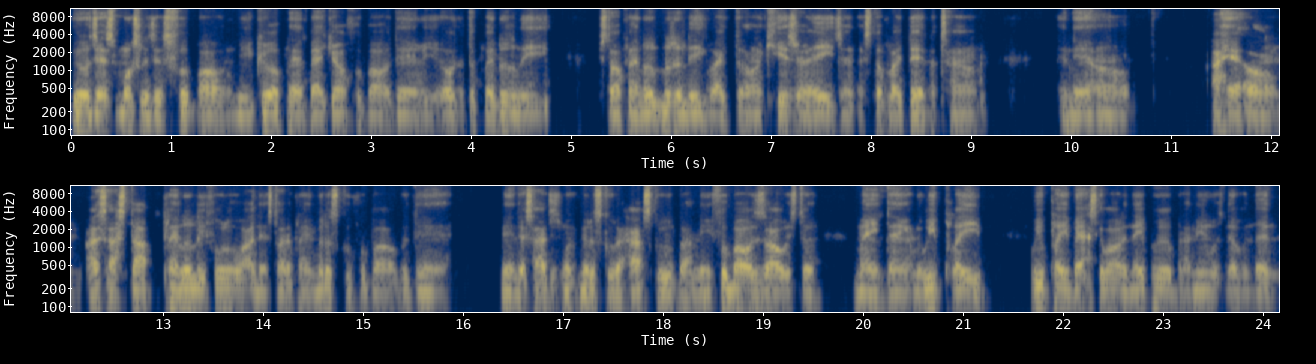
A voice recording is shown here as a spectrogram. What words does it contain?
it was just mostly just football. I mean, you grew up playing backyard football. Then you go to play little league, Start playing little, little league like the um, kids your age and, and, stuff like that in the town. And then um, I had um I, I, stopped playing little league for a little while, then started playing middle school football. But then then that's how I just went from middle school to high school. But I mean, football is always the main thing. I mean, we played we played basketball in the neighborhood, but I mean, it was never nothing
